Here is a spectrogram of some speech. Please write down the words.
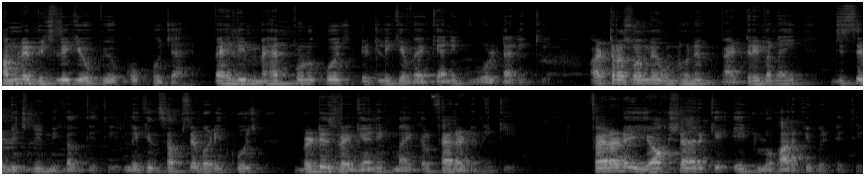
हमने बिजली के उपयोग को खोजा है। पहली महत्वपूर्ण खोज इटली के वैज्ञानिक वोल्टा ने की 1800 में उन्होंने बैटरी बनाई, जिससे बिजली निकलती थी। लेकिन सबसे बड़ी खोज ब्रिटिश वैज्ञानिक माइकल फेराडे ने की। फेराडे यॉर्कशायर के एक लोहार के बेटे थे।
